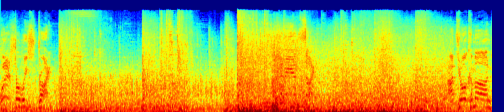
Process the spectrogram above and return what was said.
Where shall we strike? Enemy in sight. At your command.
